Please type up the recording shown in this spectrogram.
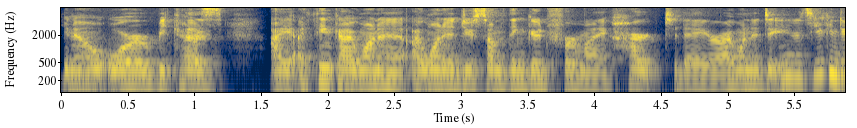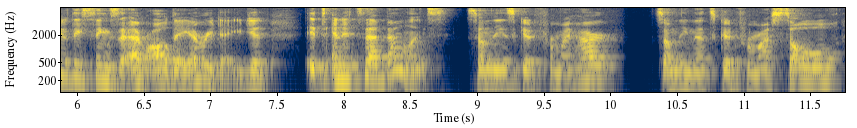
you know, or because I, I think I want to I want to do something good for my heart today, or I want to do you know you can do these things all day every day. You get it's and it's that balance. Something's good for my heart, something that's good for my soul.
